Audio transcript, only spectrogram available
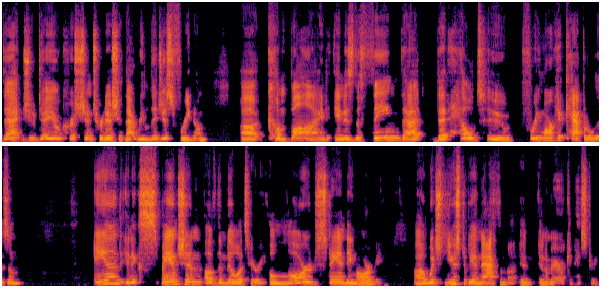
that Judeo Christian tradition, that religious freedom, uh, combined and is the thing that, that held to free market capitalism and an expansion of the military, a large standing army, uh, which used to be anathema in, in American history.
